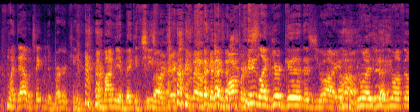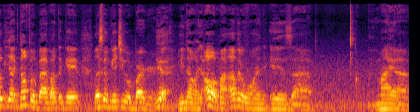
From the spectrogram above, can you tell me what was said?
my dad would take me to Burger King and buy me a bacon cheeseburger. he's like, "Let's get these Whoppers." He's like, "You're good as you are. You- Uh-huh. You want Yeah. you, you want to feel like, don't feel bad about the game. Let's go get you a burger." Yeah. You know, and oh, my other one is uh, my uh,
